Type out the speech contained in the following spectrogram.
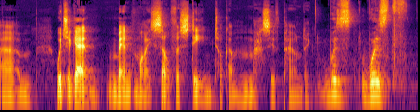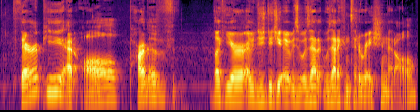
um, which again meant my self esteem took a massive pounding. Was was therapy at all part of like your? Did, did you? Was, was that was that a consideration at all?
